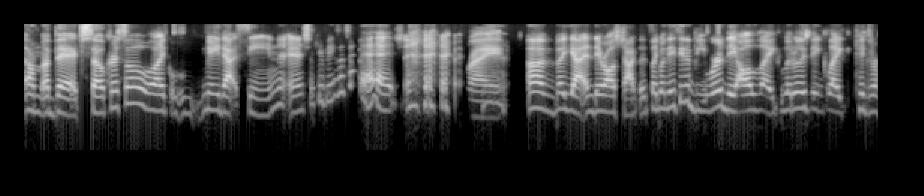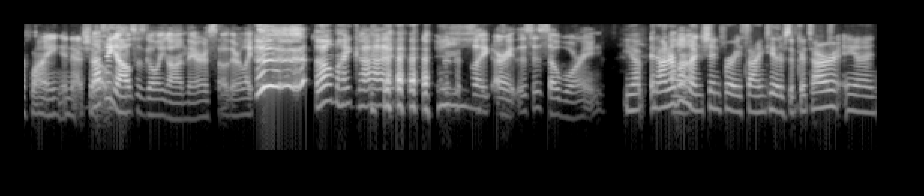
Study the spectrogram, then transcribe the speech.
um a bitch. So Crystal like made that scene and she's like, You're being such a bitch. Right. um, but yeah, and they're all shocked. It's like when they say the B word, they all like literally think like pigs were flying in that show. Nothing else is going on there. So they're like, oh my God. Like, all right, this is so boring. yep. An honorable Uh, mention for a signed Taylor Swift guitar, and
